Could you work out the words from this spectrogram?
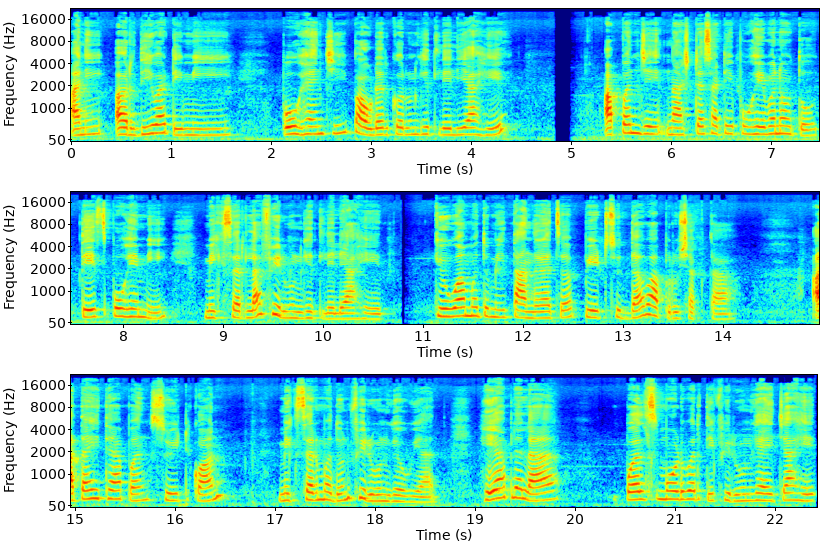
आणि अर्धी वाटी मी पोह्यांची पावडर करून घेतलेली आहे. आपण जे नाश्त्यासाठी पोहे बनवतो तेच पोहे मी मिक्सरला फिरवून घेतलेले आहेत. किंवा मग तुम्ही तांदळाचं पीठसुद्धा वापरू शकता. आता इथे आपण स्वीट कॉर्न मिक्सरमधून फिरवून घेऊयात. हे आपल्याला पल्स मोडवरती फिरवून घ्यायचे आहेत.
